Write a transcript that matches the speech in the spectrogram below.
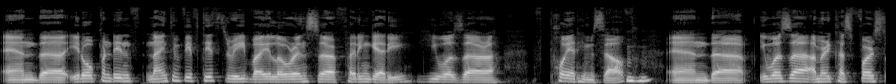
And uh, it opened in 1953 by Lawrence uh, Ferlinghetti. He was a poet himself, and uh, it was uh, America's first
